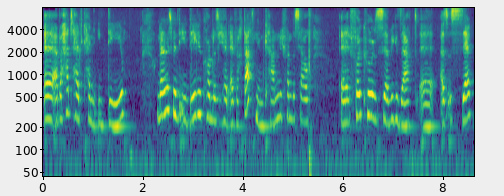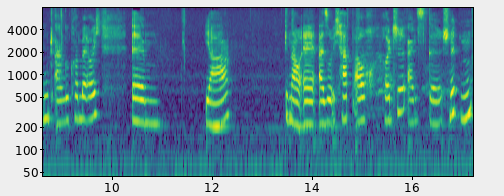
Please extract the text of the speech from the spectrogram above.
äh, aber hatte halt keine Idee. Und dann ist mir die Idee gekommen, dass ich halt einfach das nehmen kann. Und ich fand das ja auch äh, voll cool. Das ist ja wie gesagt, äh, also ist sehr gut angekommen bei euch. Ähm, ja, genau. Äh, also ich habe auch heute eins geschnitten,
